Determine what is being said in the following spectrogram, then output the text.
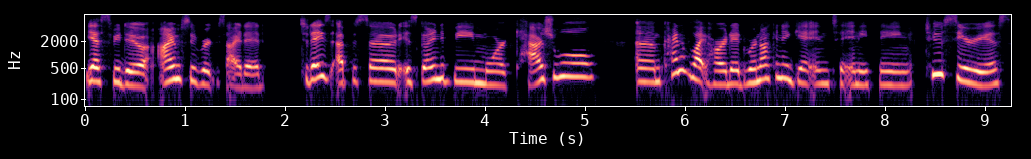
Yes, we do. I'm super excited. Today's episode is going to be more casual, um, kind of lighthearted. We're not going to get into anything too serious,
